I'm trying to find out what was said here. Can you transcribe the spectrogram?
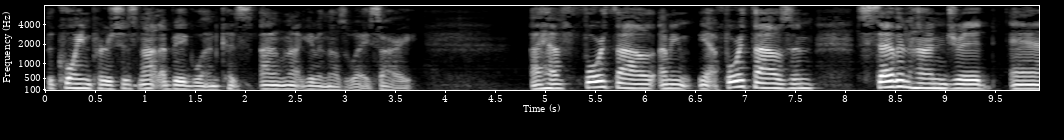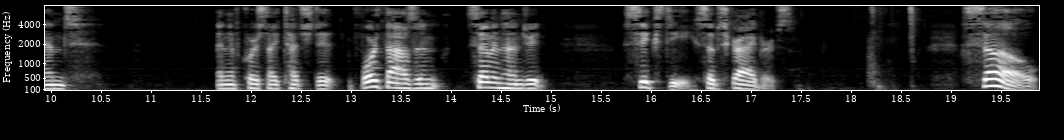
the coin purses, not a big one, because I'm not giving those away, sorry. I have 4,000, I mean, yeah, 4,700 and, and of course I touched it, 4,760 subscribers. So,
